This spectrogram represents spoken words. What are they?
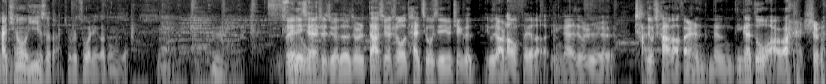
还挺有意思的，就是做这个东西，嗯嗯。所以你现在是觉得，就是大学时候太纠结于这个有点浪费了，应该就是差就差吧，反正能应该多玩玩，是吧？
